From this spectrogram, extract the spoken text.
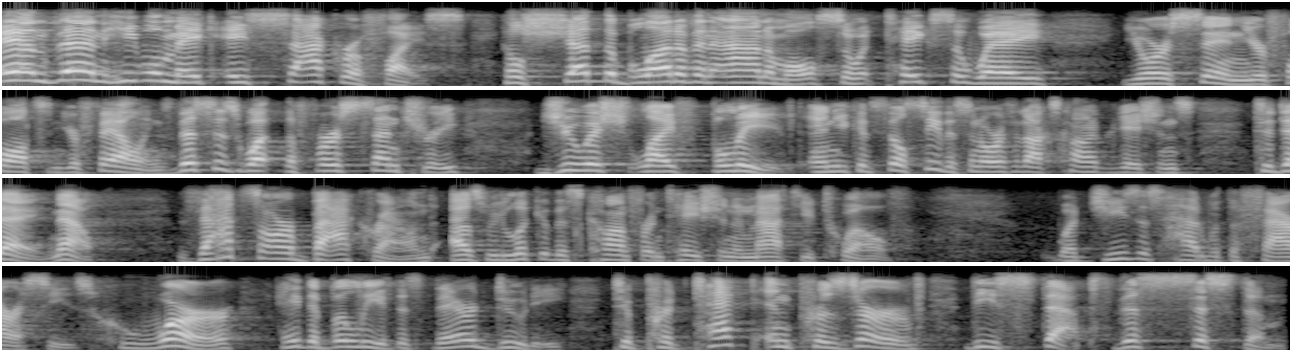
and then he will make a sacrifice. He'll shed the blood of an animal so it takes away your sin, your faults, and your failings. This is what the first century Jewish life believed. And you can still see this in Orthodox congregations today. Now, that's our background as we look at this confrontation in Matthew 12. What Jesus had with the Pharisees, who were, hey, they believed it's their duty to protect and preserve these steps, this system.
